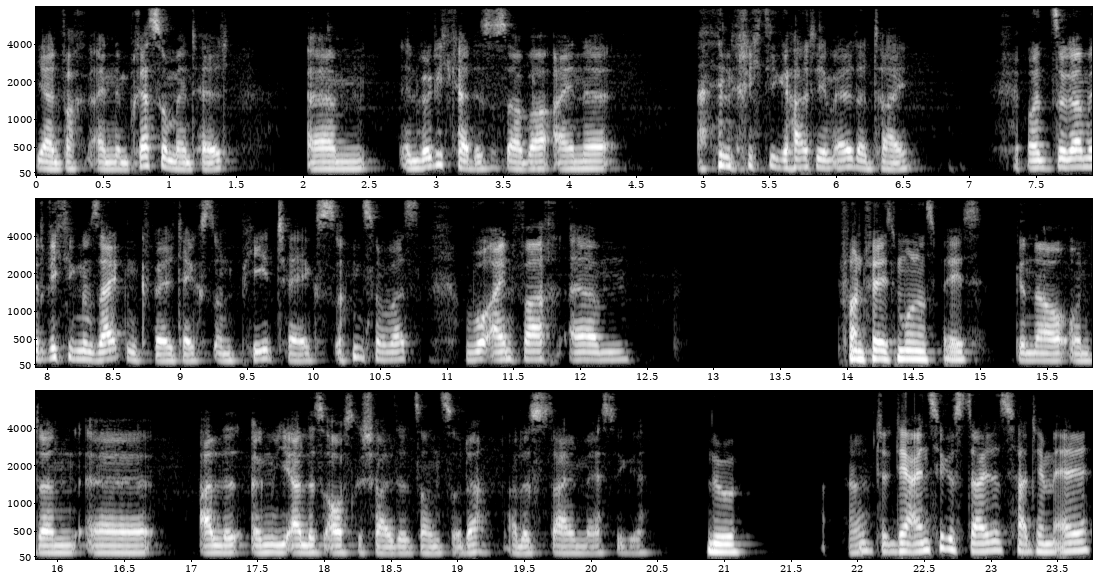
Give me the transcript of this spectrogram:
die einfach ein Impressum enthält. Ähm, in Wirklichkeit ist es aber eine, eine richtige HTML-Datei. Und sogar mit richtigem Seitenquelltext und P-Tags und sowas, wo einfach, ähm, Von Face Monospace. Genau, und dann äh, alle, irgendwie alles ausgeschaltet sonst, oder? Alles Stylemäßige. Nö. Hä? Der einzige Style ist HTML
